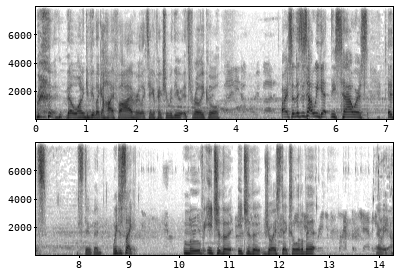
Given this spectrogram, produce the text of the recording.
they'll want to give you, like, a high five or, like, take a picture with you. It's really cool. All right, so this is how we get these towers. It's stupid. We just like move each of the each of the joysticks a little bit. There we go.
